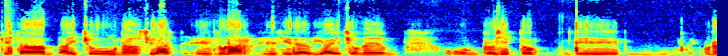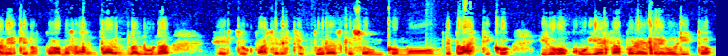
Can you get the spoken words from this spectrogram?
que está ha hecho una ciudad eh, lunar, es decir, ha, hecho un, un proyecto de una vez que nos podamos asentar en la Luna, hacer estructuras que son como de plástico y luego cubiertas por el regolito,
